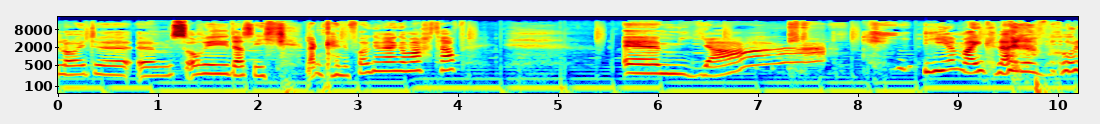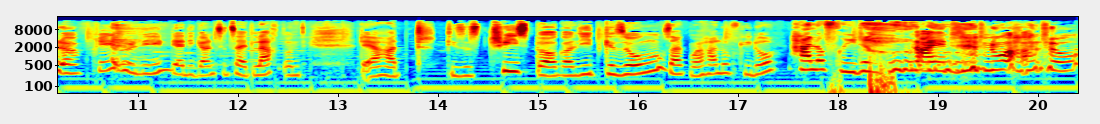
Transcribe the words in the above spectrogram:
Leute, ähm, sorry, dass ich lang keine Folge mehr gemacht habe. Ähm, ja. Hier mein kleiner Bruder Fredolin, der die ganze Zeit lacht und der hat dieses Cheeseburger-Lied gesungen. Sag mal Hallo, Frido. Hallo, Frido. Nein, nur Hallo.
